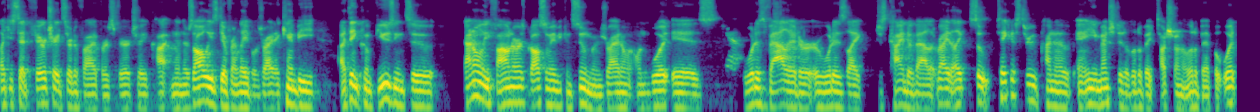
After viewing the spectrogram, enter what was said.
like you said fair trade certified versus fair trade cotton and there's all these different labels right it can be i think confusing to not only founders but also maybe consumers right on, on what is yeah. what is valid or, or what is like just kind of valid right like so take us through kind of and you mentioned it a little bit touched on a little bit but what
